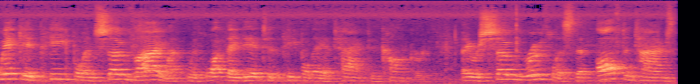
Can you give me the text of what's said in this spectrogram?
wicked people and so violent with what they did to the people they attacked and conquered. They were so ruthless that oftentimes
